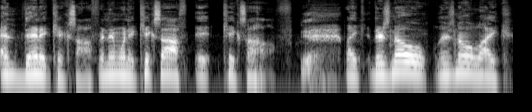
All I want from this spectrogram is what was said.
and then it kicks off. And then when it kicks off it kicks off. Yeah. Like there's no there's no like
